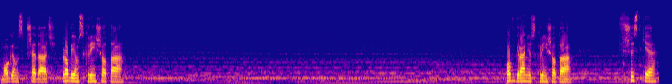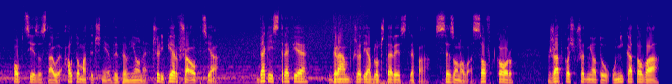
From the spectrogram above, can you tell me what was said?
mogę sprzedać. Robię screenshota. Po wgraniu screenshota wszystkie opcje zostały automatycznie wypełnione. Czyli pierwsza opcja w jakiej strefie gram w grze Diablo 4, strefa sezonowa softcore, rzadkość przedmiotu unikatowa,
